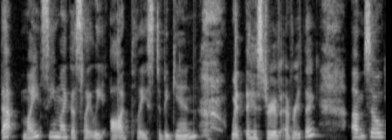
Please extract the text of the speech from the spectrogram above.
that might seem like a slightly odd place to begin with the history of everything. Um, so,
